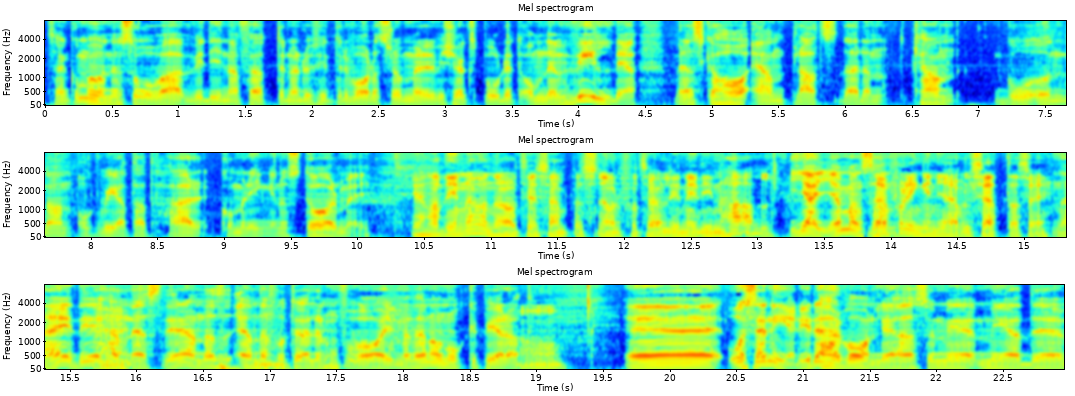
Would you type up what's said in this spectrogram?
Sen kommer hunden sova vid dina fötter när du sitter i vardagsrummet eller vid köksbordet om den vill det. Men den ska ha en plats där den kan gå undan och veta att här kommer ingen och stör mig. En av dina hundar har till exempel snurrfåtöljen i din hall. Jajamensan. Där får ingen jävel sätta sig. Nej, det är hennes. Det är den enda, enda fåtöljen hon får vara i. Men den har hon ockuperat. Ja. Eh, och sen är det ju det här vanliga alltså med, med eh,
